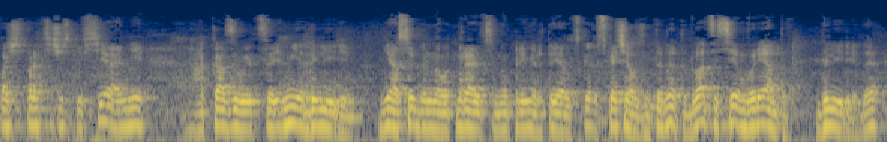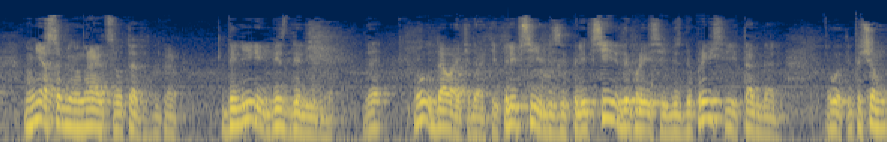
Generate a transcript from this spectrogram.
почти практически все они оказывается не делирием. Мне особенно вот нравится, например, это я вот скачал из интернета, 27 вариантов делирия, да? Но мне особенно нравится вот этот, например, делирий без делирия. Да? Ну, давайте, давайте, эпилепсия без эпилепсии, депрессия без депрессии и так далее. Вот, и причем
